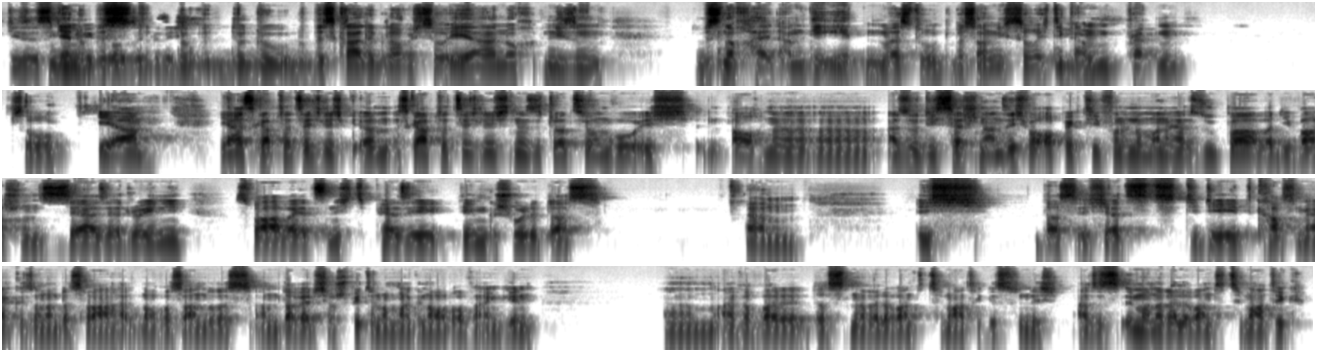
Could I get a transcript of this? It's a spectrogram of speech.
dieses ja, du bist, Gesicht. Du, du, du, bist gerade, glaube ich, so eher noch in diesem, du bist noch halt am Diäten, weißt du? Du bist noch nicht so richtig mhm. am Preppen. So. Ja, ja, es gab tatsächlich, ähm, es gab tatsächlich eine Situation, wo ich auch eine, äh, also die Session an sich war objektiv von den Nummern her super, aber die war schon sehr, sehr drainy. Es war aber jetzt nicht per se dem geschuldet, dass ähm, ich, dass ich jetzt die Diät krass merke, sondern das war halt noch was anderes. Ähm, da werde ich auch später nochmal genau drauf eingehen. Ähm, einfach weil das eine relevante Thematik ist, finde ich. Also es ist immer eine relevante Thematik.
